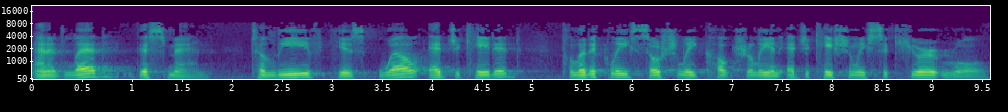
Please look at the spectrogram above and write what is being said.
And it led this man to leave his well-educated, politically, socially, culturally, and educationally secure role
